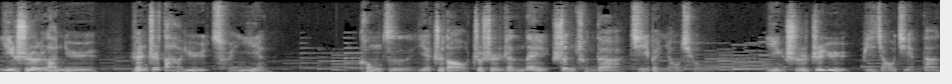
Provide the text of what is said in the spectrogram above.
饮食男女，人之大欲存焉。孔子也知道这是人类生存的基本要求。饮食之欲比较简单，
